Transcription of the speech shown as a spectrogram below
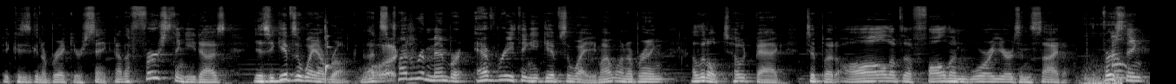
because he's going to break your sink. Now, the first thing he does is he gives away a rook. Now, let's try to remember everything he gives away. You might want to bring a little tote bag to put all of the fallen warriors inside it. First oh. thing,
